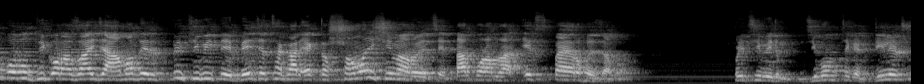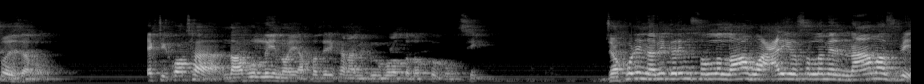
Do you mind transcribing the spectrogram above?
উপলব্ধি করা যায় যে আমাদের পৃথিবীতে বেঁচে থাকার একটা সময়সীমা রয়েছে, তারপর আমরা এক্সপায়ার হয়ে যাব। পৃথিবীর জীবন থেকে ডিলেট হয়ে যাব। একটি কথা না বললেই নয়, আপনাদের এখানে আমি দুর্বলতা লক্ষ্য করছি। যখনই নবী করিম সাল্লাহ আলী আসাল্লামের নাম আসবে,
